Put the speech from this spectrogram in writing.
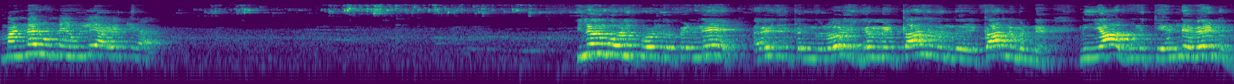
மன்னர் உன்னை உள்ளே அழைக்கிறார். இளங்கோழி போன்ற பெண்ணே அழகிய கண்களோடு எம்மை காண வந்தது காரணம் என்ன? நீ யார்? உனக்கு என்ன வேண்டும்?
